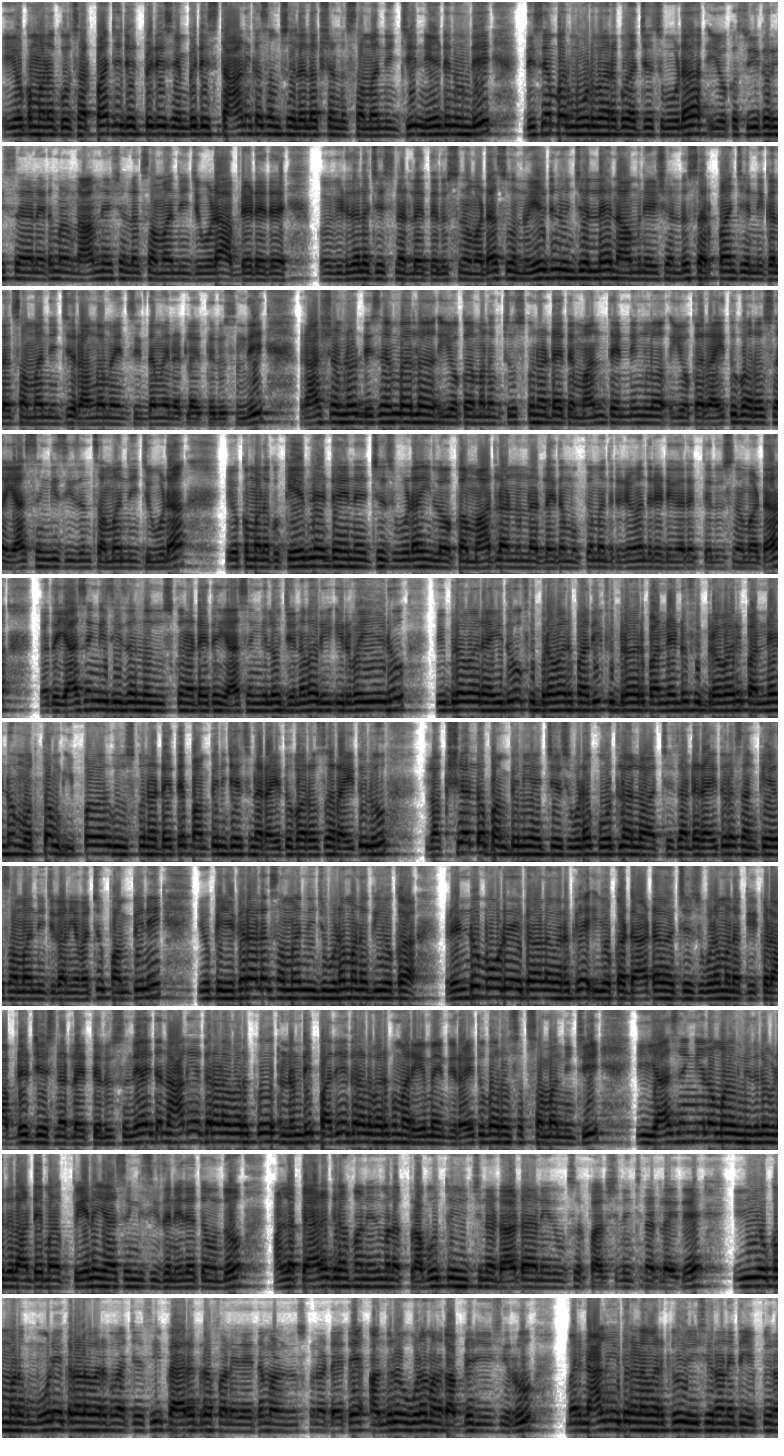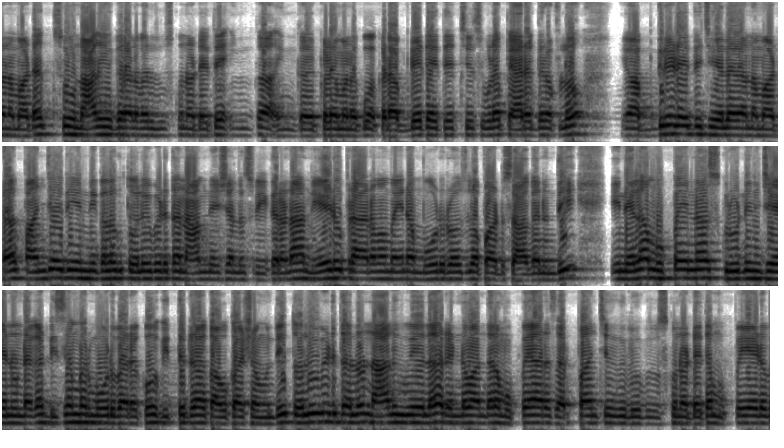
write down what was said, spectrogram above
ఈ యొక్క మనకు సర్పంచ్ జెడ్పీటీసీ ఎంపీటీ స్థానిక సంస్థల ఎలక్షన్లకు సంబంధించి నేటి నుండి డిసెంబర్ మూడు వరకు వచ్చేసి కూడా ఈ యొక్క స్వీకరిస్తాయని అయితే మనకు నామినేషన్లకు సంబంధించి కూడా అప్డేట్ అయితే విడుదల చేసినట్లయితే తెలుస్తుందన్నమాట. సో నేటి నుంచి వెళ్ళే నామినేషన్లు సర్పంచ్ ఎన్నికలకు సంబంధించి రంగమైన సిద్ధమైనట్లయితే తెలుస్తుంది. రాష్ట్రంలో డిసెంబర్లో ఈ యొక్క మనకు చూసుకున్నట్టయితే మంత్ ఎండింగ్లో ఈ యొక్క రైతు భరోసా యాసంగి సీజన్ సంబంధించి కూడా ఈ యొక్క మనకు కేబినెట్ అయిన వచ్చేసి కూడా ఈ యొక్క మాట్లాడనున్నట్లయితే ముఖ్యమంత్రి రేవంత్ రెడ్డి గారికి తెలుస్తుందన్నమాట గత యాసంగి సీజన్లో చూసుకున్నట్టయితే యాసంగిలో జనవరి ఇరవై ఏడు ఫిబ్రవరి ఐదు ఫిబ్రవరి పది ఫిబ్రవరి పన్నెండు ఫిబ్రవరి పన్నెండు మొత్తం ఇప్పటి వరకు చూసుకున్నట్టయితే పంపిణీ చేసిన రైతు భరోసా రైతులు లక్షల్లో పంపిణీ వచ్చేసి కూడా కోట్లలో వచ్చేసి అంటే రైతుల సంఖ్యకు సంబంధించి కానివ్వచ్చు పంపిణీ ఈ యొక్క ఎకరాలకు సంబంధించి కూడా మనకి ఈ యొక్క రెండు మూడు ఎకరాల వరకే ఈ యొక్క డేటా వచ్చేసి కూడా మనకి ఇక్కడ అప్డేట్ చేసినట్లయితే తెలుస్తుంది. అయితే నాలుగు ఎకరాల వరకు నుండి పది ఎకరాల వరకు మరి ఏమైంది? రైతు భరోసాకు సంబంధించి ఈ యాసంగిలో మనకు నిధుల విడుదల అంటే మనకు పేన యాసంగి సీజన్ ఏదైతే ఉందో అందులో పారాగ్రాఫ్ అనేది మనకు ప్రభుత్వం ఇచ్చిన డేటా అనేది ఒకసారి పరిశీలించినట్లయితే ఈ యొక్క మనకు మూడు ఎకరాల వరకు వచ్చేసి పారాగ్రాఫ్ అనేది అయితే మనం చూసుకున్నట్టయితే అందులో కూడా మనకు అప్డేట్ చేసిర్రు. మరి నాలుగు ఎకరాల వరకు వేసిర్రు అని అయితే చెప్పారు అనమాట సో నాలుగు ఎకరాల వరకు చూసుకున్నట్టయితే ఇంకా ఇంకా ఇక్కడ మనకు అక్కడ అప్డేట్ అయితే వచ్చేసి కూడా పారాగ్రాఫ్లో అప్గ్రేడ్ అయితే చేయలేదన్నమాట. పంచాయతీ ఎన్నికలకు తొలి విడత నామినేషన్ల స్వీకరణ నేడు ప్రారంభమైన మూడు రోజుల పాటు సాగనుంది. ఈ నెల ముప్పైన స్క్రూటిని చేయనుండగా డిసెంబర్ మూడు వరకు విత్డ్రాకు అవకాశం ఉంది. తొలి విడతలో నాలుగు వేల రెండు వందల ముప్పై ఆరు సర్పంచులు చూసుకున్నట్టయితే ముప్పై ఏడు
